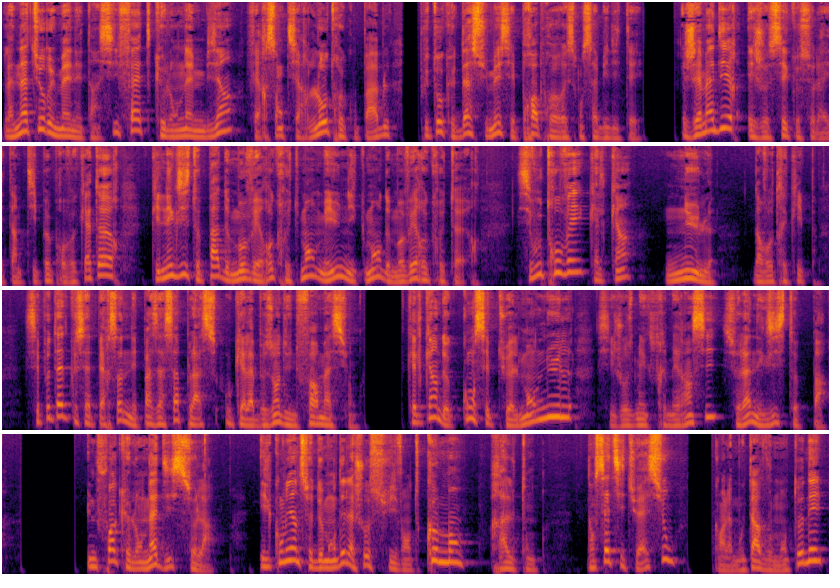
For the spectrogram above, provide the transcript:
La nature humaine est ainsi faite que l'on aime bien faire sentir l'autre coupable plutôt que d'assumer ses propres responsabilités. J'aime à dire, et je sais que cela est un petit peu provocateur, qu'il n'existe pas de mauvais recrutement, mais uniquement de mauvais recruteurs. Si vous trouvez quelqu'un nul dans votre équipe, c'est peut-être que cette personne n'est pas à sa place ou qu'elle a besoin d'une formation. Quelqu'un de conceptuellement nul, si j'ose m'exprimer ainsi, cela n'existe pas. Une fois que l'on a dit cela, il convient de se demander la chose suivante. Comment râle-t-on? Dans cette situation, quand la moutarde vous monte au nez,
